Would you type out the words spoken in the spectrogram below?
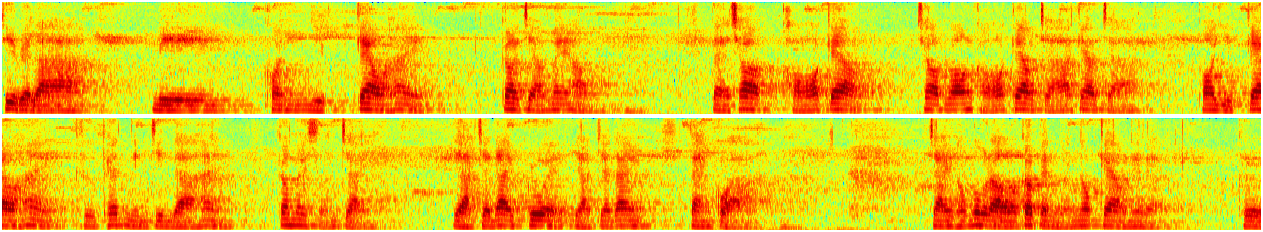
ที่เวลามีคนหยิบแก้วให้ ก็จะไม่เอา แต่ชอบขอแก้ว ชอบร้องขอแก้วจ๋าแก้วจ๋าพอหยิบแก้วให้คือเพชรนินจินดาให้ ก็ไม่สนใจ อยากจะได้กล้วย อยากจะได้แตงกวาใจของพวกเราก็เป็นเหมือนนกแก้วนี่แหละ คือ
